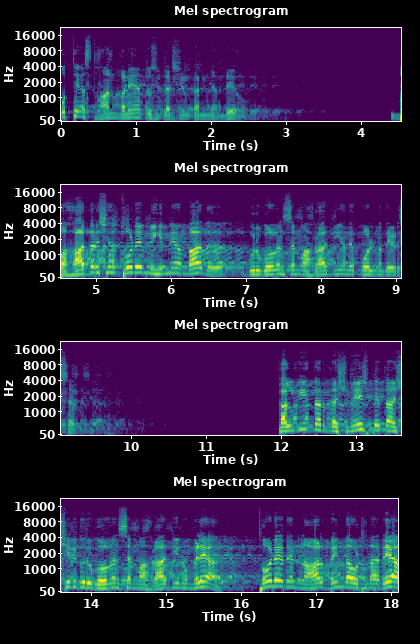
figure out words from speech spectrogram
ਉੱਥੇ ਅਸਥਾਨ ਬਣਿਆ, ਤੁਸੀਂ ਦਰਸ਼ਨ ਕਰਨ ਜਾਂਦੇ ਹੋ। ਬਹਾਦਰ ਸ਼ਾਹ ਥੋੜੇ ਮਹੀਨਿਆਂ ਬਾਅਦ ਗੁਰੂ ਗੋਬਿੰਦ ਸਿੰਘ ਮਹਾਰਾਜ ਜੀਆਂ ਦੇ ਕੋਲ ਨੰਦੇੜ ਸਾਹਿਬ ਗਿਆ। ਕਲਗੀਧਰ ਦਸ਼ਮੇਸ਼ ਪਿਤਾ ਸ੍ਰੀ ਗੁਰੂ ਗੋਬਿੰਦ ਸਿੰਘ ਮਹਾਰਾਜ ਜੀ ਨੂੰ ਮਿਲਿਆ। ਥੋੜੇ ਦਿਨ ਨਾਲ ਬਹਿੰਦਾ ਉੱਠਦਾ ਰਿਹਾ,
